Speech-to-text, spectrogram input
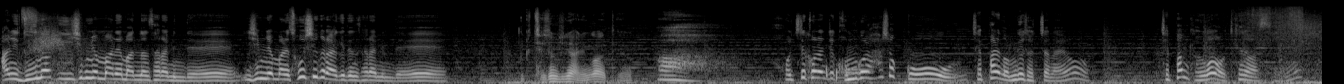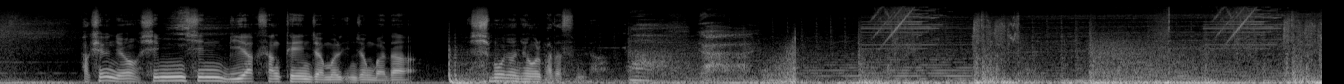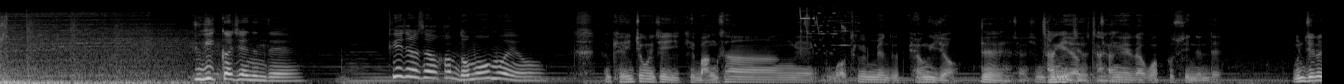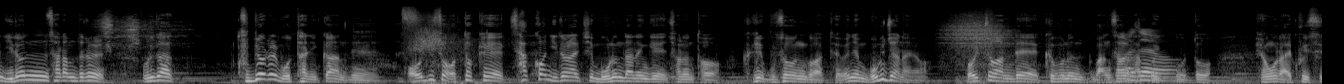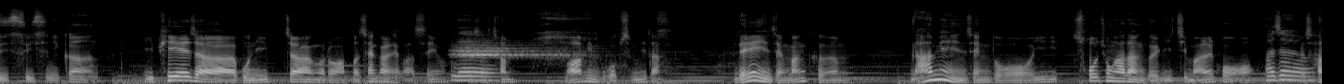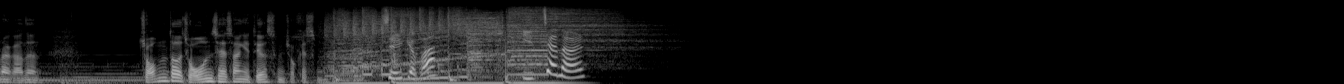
아니 누나도 20년 만에 만난 사람인데 20년 만에 소식을 알게 된 사람인데 제정신이 아닌 것 같아요. 아 어쨌거나 이제 검거를 하셨고 재판에 넘겨졌잖아요. 재판 결과는 어떻게 나왔어요? 박 씨는요 심신미약 상태인 점을 인정받아 15년형을 받았습니다. 유기까지 했는데 피해자를 생각하면 너무 허무해요. 전 개인적으로 이제 이렇게 망상의 뭐 어떻게 보면 그 병이죠. 네, 장애죠, 장애. 장애라고 볼 수 있는데 문제는 이런 사람들을 우리가 구별을 못하니까 네. 어디서 어떻게 사건이 일어날지 모른다는 게 저는 더 그게 무서운 것 같아요. 왜냐면 모르잖아요. 멀쩡한데 그분은 망상을 맞아요. 갖고 있고 또 병을 앓고 있을 수 있으니까 이 피해자분 입장으로 한번 생각을 해봤어요. 네. 그래서 참 마음이 무겁습니다. 내 인생만큼 남의 인생도 이 소중하다는 걸 잊지 말고 맞아요. 살아가는 좀 더 좋은 세상이 되었으면 좋겠습니다. 즐겨봐 이 채널.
